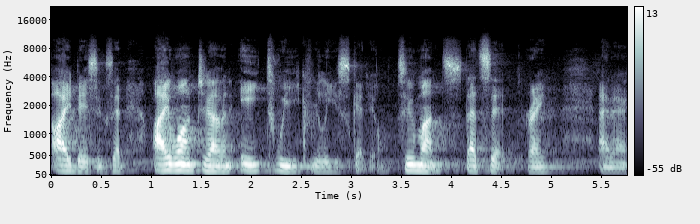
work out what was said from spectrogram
I basically said, I want to have an eight week release schedule, two months, that's it, right? And, uh,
